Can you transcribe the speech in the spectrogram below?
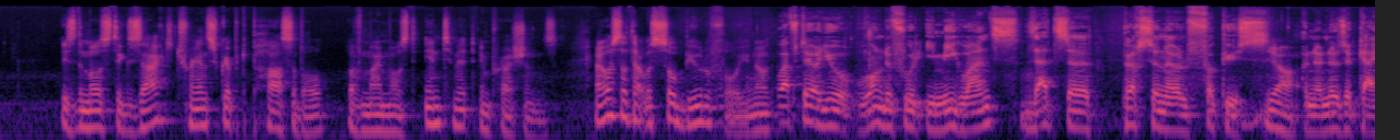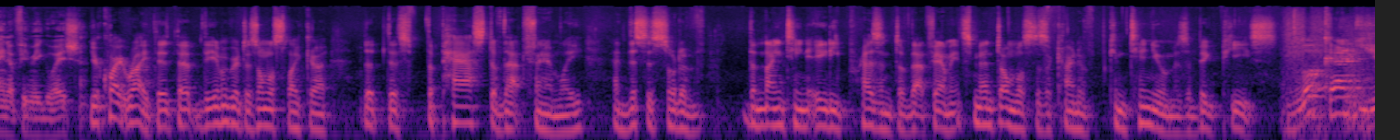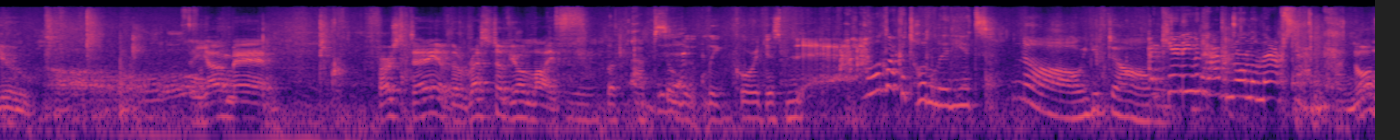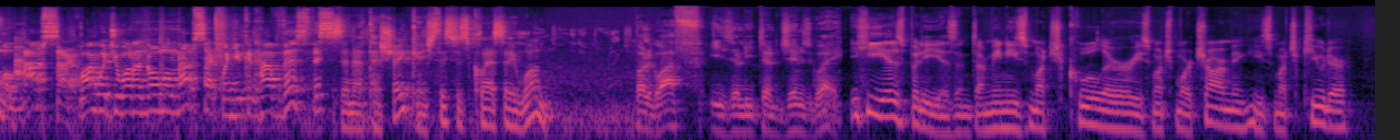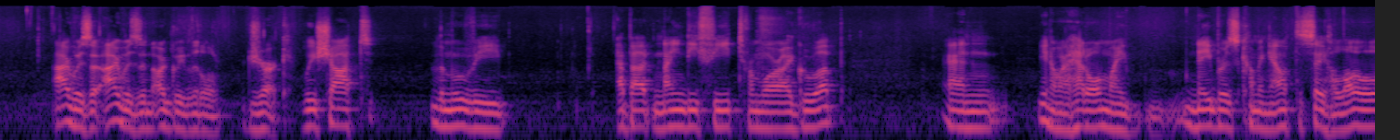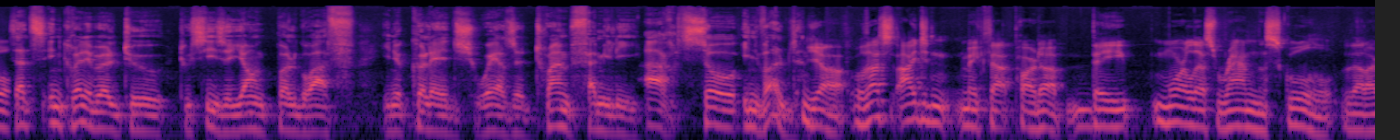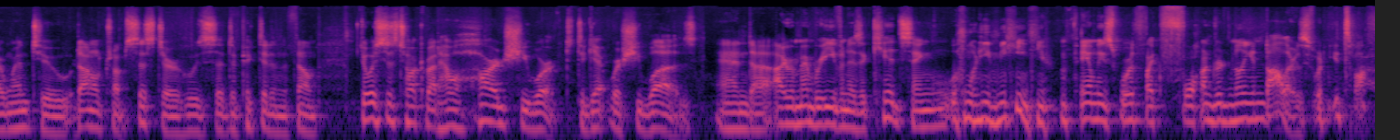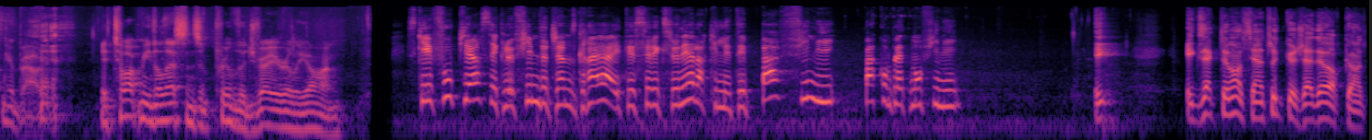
is the most exact transcript possible of my most intimate impressions." I always thought that was so beautiful, you know. After your wonderful immigrants, that's a personal focus Yeah. on another kind of immigration. You're quite right. The, the, the immigrant is almost like uh, the, this, the past of that family, and this is sort of the 1980 present of that family. It's meant almost as a kind of continuum, as a big piece. Look at you. The young man. First day of the rest of your life. You look absolutely gorgeous. I look like a total idiot. No, you don't. I can't even have a normal knapsack. A normal uh, knapsack? Why would you want a normal knapsack when you can have this? This is an attache case. This is class A1. Paul Graff is a little James Gray. He is, but he isn't. I mean, he's much cooler. He's much more charming. He's much cuter. I was a, I was an ugly little jerk. We shot the movie about 90 feet from where I grew up, and you know I had all my neighbors coming out to say hello. That's incredible to, to see the young Paul Graff in a college where the Trump family are so involved. Yeah, well, that's I didn't make that part up. They more or less ran the school that I went to. Donald Trump's sister, who's uh, depicted in the film, she always just talk about how hard she worked to get where she was. And uh, I remember even as a kid saying, "What do you mean your family's worth like four hundred million dollars? What are you talking about?" it taught me the lessons of privilege very early on. Ce qui est fou, Pierre, c'est que le film de James Gray a été sélectionné alors qu'il n'était pas fini, pas complètement fini. Et exactement, c'est un truc que j'adore quand,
